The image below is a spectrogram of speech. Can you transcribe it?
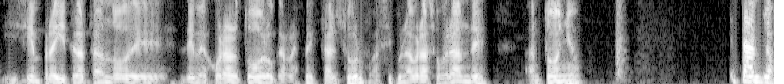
y siempre ahí tratando de, mejorar todo lo que respecta al surf. Así que un abrazo grande, Antonio. También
